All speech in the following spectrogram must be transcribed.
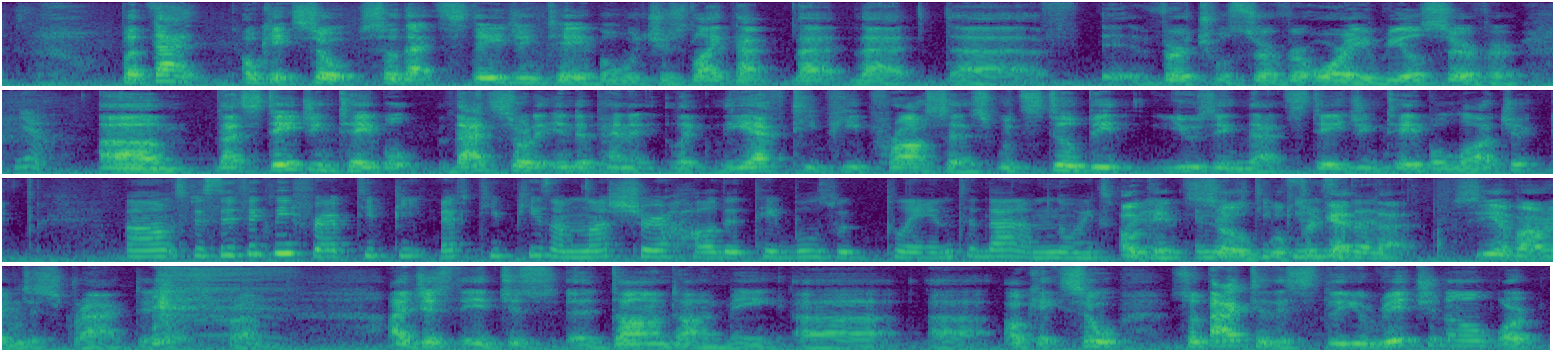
But that okay, so so that staging table, which is like that that that uh, virtual server or a real server, Yeah. um, that staging table, that's sort of independent. Like the FTP process would still be using that staging table logic. Um, specifically for FTP, FTPs, I'm not sure how the tables would play into that. I'm no expert Okay, in, in so FTPs, we'll forget that. See, I've distracted us from. I just it just uh, dawned on me. Uh, uh, okay, so so back to this. The original, or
